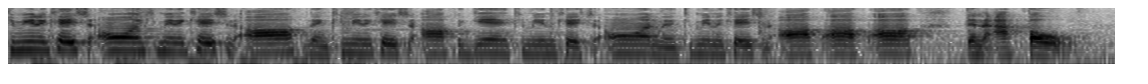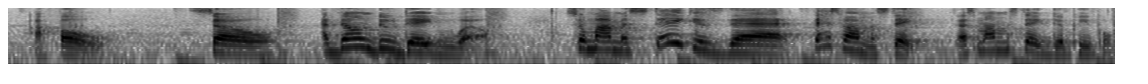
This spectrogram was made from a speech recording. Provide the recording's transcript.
communication on, communication off, then communication off again, communication on, then communication off, off, off, then I fold. I fold. So I don't do dating well. So my mistake is that that's my mistake. That's my mistake, good people.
